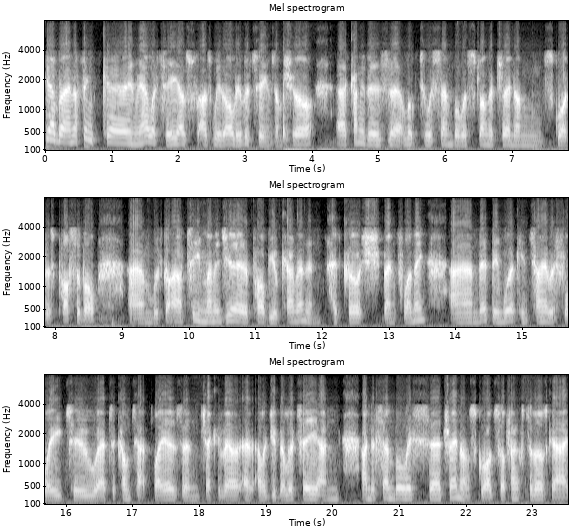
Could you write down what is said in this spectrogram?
Yeah, Brian, I think uh, in reality, as, as with all the other teams, I'm sure, uh, Canada's uh, looked to assemble as strong a train on squad as possible. Um, we've got our team manager, Paul Buchanan, and head coach, Ben Fleming, and they've been working tirelessly to uh, to contact players and check their uh, eligibility and, and assemble this uh, train on squad. So thanks to those guys.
